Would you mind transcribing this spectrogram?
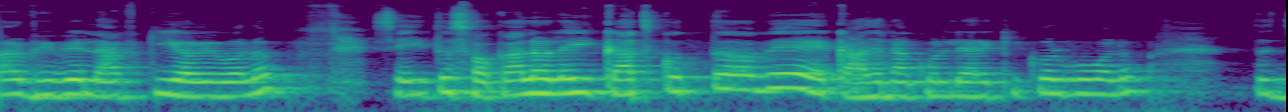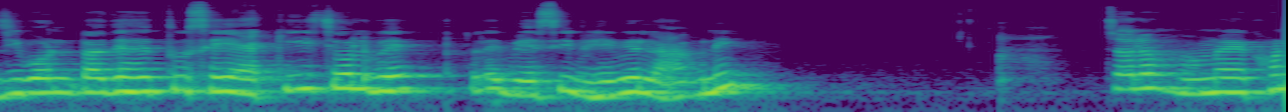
আর ভেবে লাভ কী হবে বলো? সেই তো সকাল হলেই কাজ করতে হবে, কাজ না করলে আর কি করব বলো? তো জীবনটা যেহেতু সেই একই চলবে, তাহলে বেশি ভেবে লাভ নেই। চলো আমরা এখন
